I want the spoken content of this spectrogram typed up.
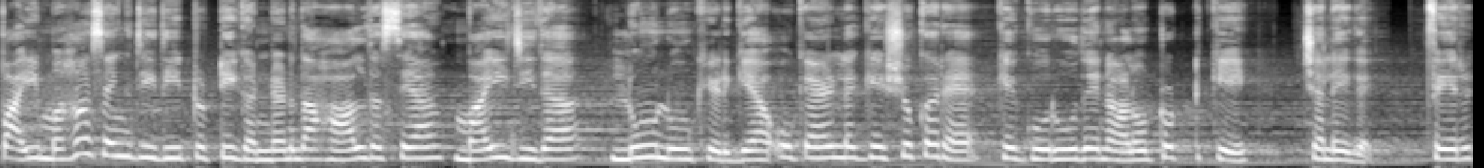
ਭਾਈ ਮਹਾ ਸਿੰਘ ਜੀ ਦੀ ਟੁੱਟੀ ਗੰਢਣ ਦਾ ਹਾਲ ਦੱਸਿਆ। ਮਾਈ ਜੀ ਦਾ ਲੂ ਲੂ ਖਿੜ ਗਿਆ। ਉਹ ਕਹਿਣ ਲੱਗੇ, ਸ਼ੁਕਰ ਹੈ ਕਿ ਗੁਰੂ ਦੇ ਨਾਲੋਂ ਟੁੱਟ ਕੇ ਚਲੇ ਗਏ। ਫਿਰ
